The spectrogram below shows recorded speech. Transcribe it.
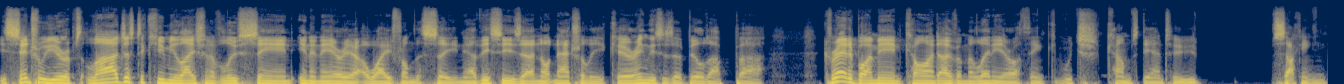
is Central Europe's largest accumulation of loose sand in an area away from the sea. Now, this is uh, not naturally occurring. This is a build-up uh, created by mankind over millennia, I think, which comes down to sucking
